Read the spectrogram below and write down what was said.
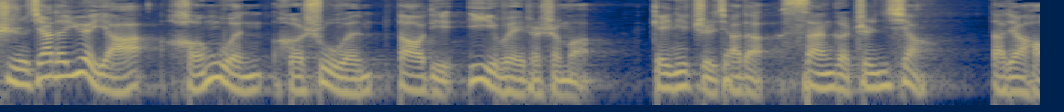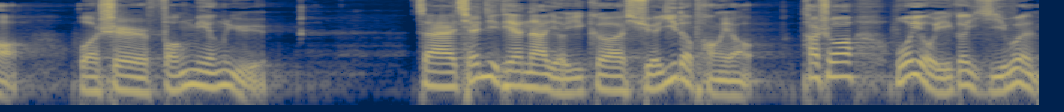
指甲的月牙、横纹和竖纹到底意味着什么？给你指甲的三个真相。大家好，我是冯明宇。在前几天呢，有一个学医的朋友，他说我有一个疑问，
